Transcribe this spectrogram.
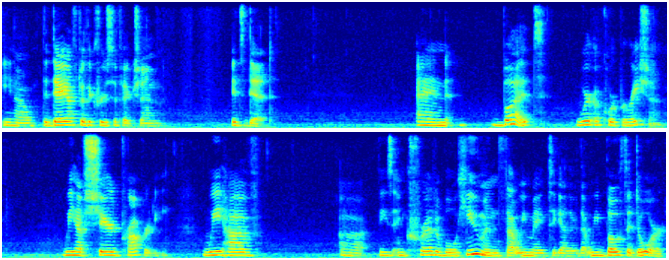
you know, the day after the crucifixion, it's dead. And, but we're a corporation. We have shared property. We have uh, these incredible humans that we made together that we both adore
